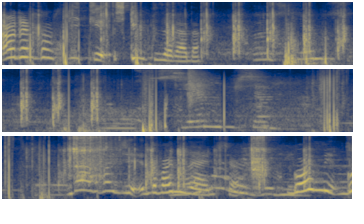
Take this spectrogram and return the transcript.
А де там скільки, скільки заряда? Э, 70. э, 70. Да, давай, давай міняємося. Го, мі- го,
